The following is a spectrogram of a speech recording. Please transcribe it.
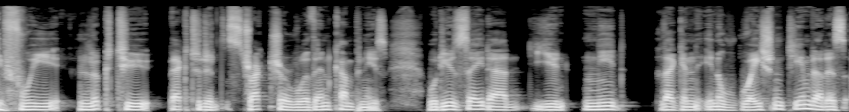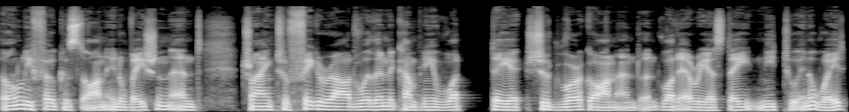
If we look to back to the structure within companies, would you say that you need like an innovation team that is only focused on innovation and trying to figure out within the company what they should work on and, and what areas they need to innovate?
